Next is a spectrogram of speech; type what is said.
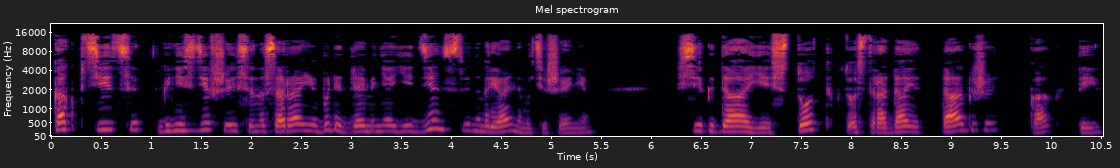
как птицы, гнездившиеся на сарае, были для меня единственным реальным утешением. Всегда есть тот, кто страдает так же, как ты.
